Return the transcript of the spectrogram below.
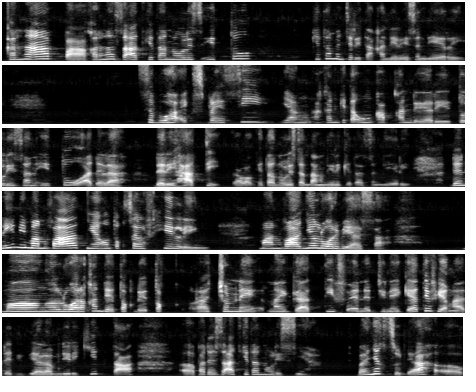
Karena apa? Karena saat kita nulis itu kita menceritakan diri sendiri. Sebuah ekspresi yang akan kita ungkapkan dari tulisan itu adalah dari hati kalau kita nulis tentang diri kita sendiri. Dan ini manfaatnya untuk self healing. Manfaatnya luar biasa mengeluarkan detok-detok racun negatif, energi negatif yang ada di dalam diri kita uh, pada saat kita nulisnya. Banyak sudah uh,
